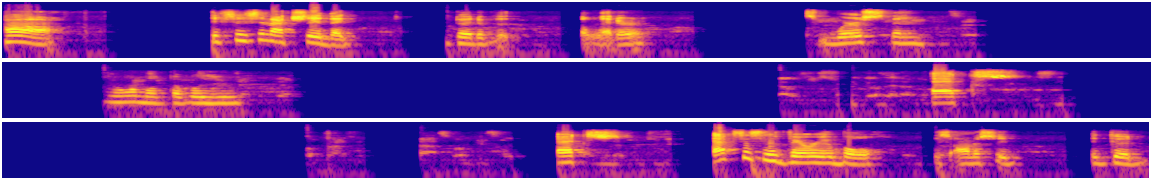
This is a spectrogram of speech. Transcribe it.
Ah, this isn't actually that good of a, a letter. It's worse than normal W. X. X. X is a variable is honestly a good.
